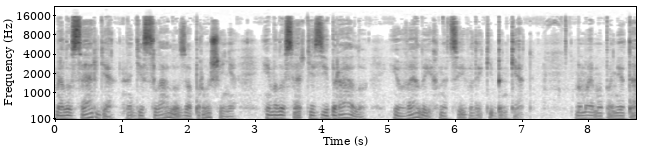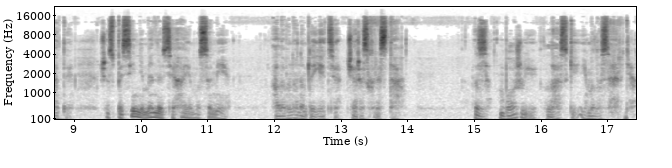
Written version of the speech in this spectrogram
Милосердя надіслало запрошення, і милосердя зібрало і ввело їх на цей великий бенкет. Ми маємо пам'ятати, що спасіння ми не осягаємо самі, але воно нам дається через Христа, з Божої ласки і милосердя.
